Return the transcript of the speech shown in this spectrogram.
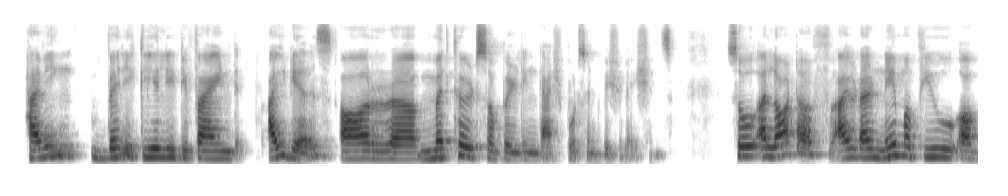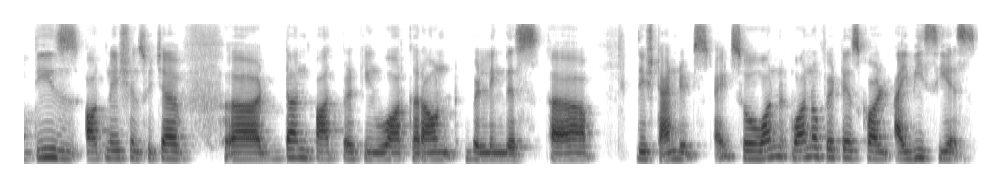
Having very clearly defined ideas or uh, methods of building dashboards and visualizations so a lot of I would name a few of these organizations which have uh, done path-breaking work around building this uh, these standards, right? So one one of it is called IBCS,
